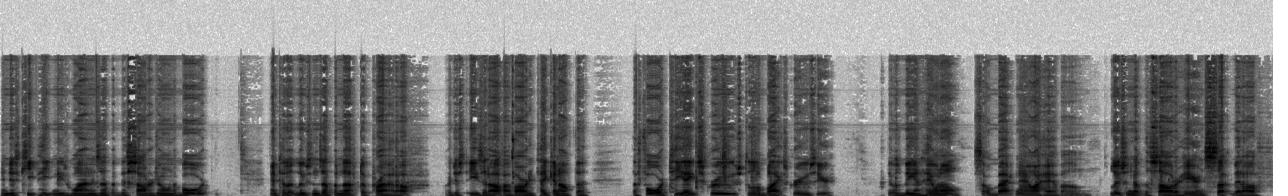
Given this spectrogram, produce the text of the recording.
And just keep heating these windings up at this solder joint on the board until it loosens up enough to pry it off or just ease it off. I've already taken off the, the four T8 screws, the little black screws here that was being held on. So back now I have um, loosened up the solder here and sucked it off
